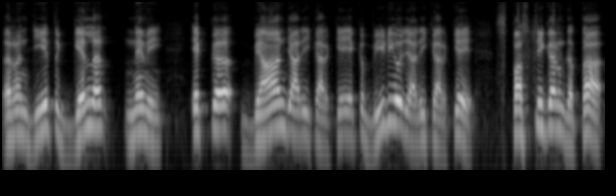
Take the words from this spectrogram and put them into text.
ਰਣਜੀਤ ਗਿੱਲ ਨੇ ਵੀ ਇੱਕ ਬਿਆਨ ਜਾਰੀ ਕਰਕੇ, ਇੱਕ ਵੀਡੀਓ ਜਾਰੀ ਕਰਕੇ ਸਪਸ਼ਟੀਕਰਨ ਦਿੱਤਾ।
